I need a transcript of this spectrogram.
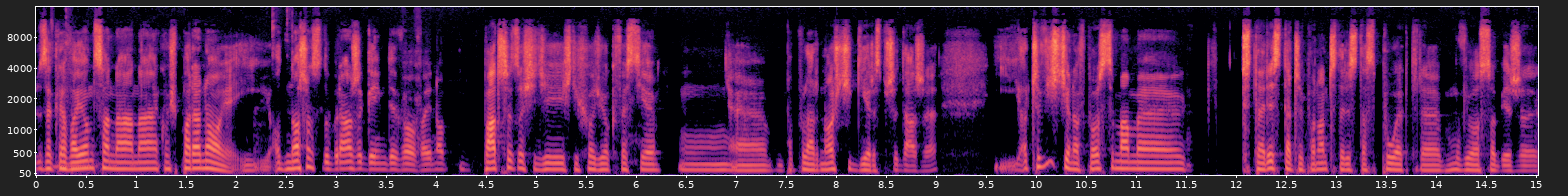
zakrawająca na, na jakąś paranoję. I odnosząc do branży game devowej, no, patrzę, co się dzieje, jeśli chodzi o kwestię mm, e, popularności gier, sprzedaży. I oczywiście no, w Polsce mamy 400 czy ponad 400 spółek, które mówią o sobie, że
